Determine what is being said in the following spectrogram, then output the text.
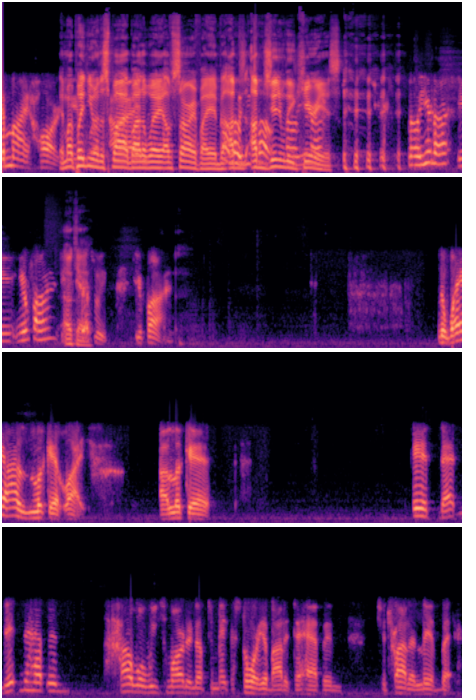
In my heart. Am I putting you on the spot? by the way, I'm sorry if I am, but No, I'm I'm genuinely No, you're curious. No, you're not. You- You're fine. Okay. You're fine. The way I look at life, I look at if that didn't happen, how were we smart enough to make a story about it to happen to try to live better?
